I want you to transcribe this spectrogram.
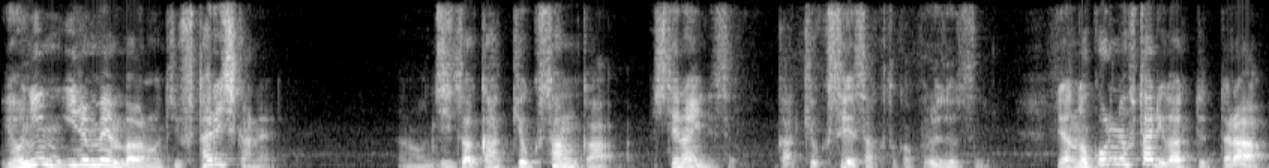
4人いるメンバーのうち2人しかねあの実は楽曲参加してないんですよ楽曲制作とかプロデュースに。じゃあ残りの2人はって言ったら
